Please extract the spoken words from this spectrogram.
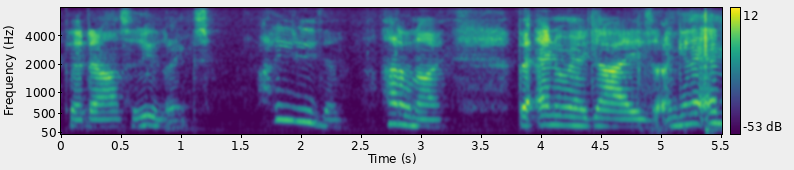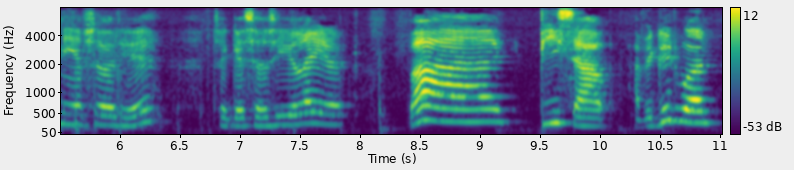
because I don't know how to do links. How do you do them? I don't know. But anyway, guys, I'm going to end the episode here. So I guess I'll see you later. Bye. Peace out. Have a good one.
